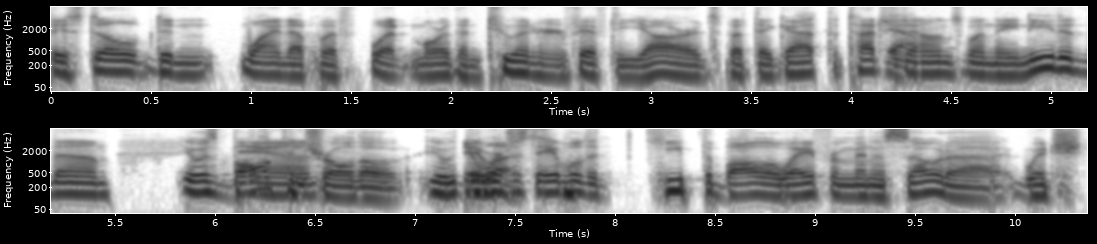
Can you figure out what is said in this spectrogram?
they still didn't wind up with what more than 250 yards, but they got the touchdowns yeah. when they needed them. It was ball control though. It, they it were was. just able to keep the ball away from Minnesota, which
